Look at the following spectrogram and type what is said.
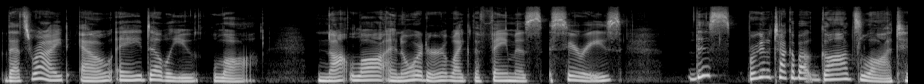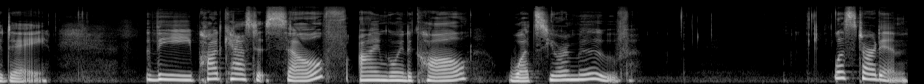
That's right, L A W, law not law and order like the famous series. This, we're going to talk about God's law today. The podcast itself, I'm going to call What's Your Move? Let's start in.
